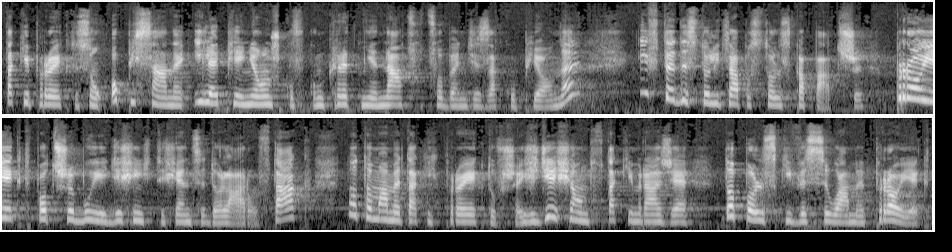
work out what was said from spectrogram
Takie projekty są opisane, ile pieniążków konkretnie na co, co będzie zakupione i wtedy Stolica Apostolska patrzy. Projekt potrzebuje 10 tysięcy dolarów, tak? No to mamy takich projektów 60. W takim razie do Polski wysyłamy projekt.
